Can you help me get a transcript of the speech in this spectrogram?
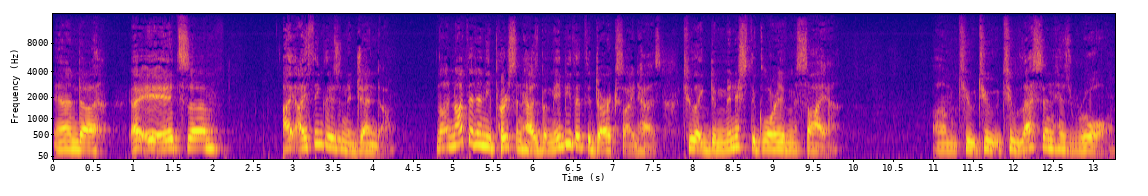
And uh, it's, um, I, I think there's an agenda. Not, not that any person has, but maybe that the dark side has, to, like, diminish the glory of Messiah um, to, to, to lessen his role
